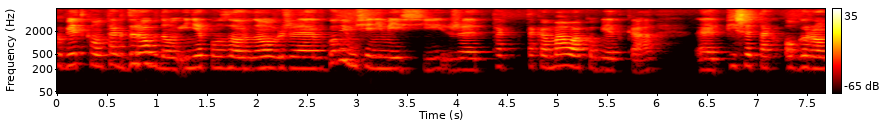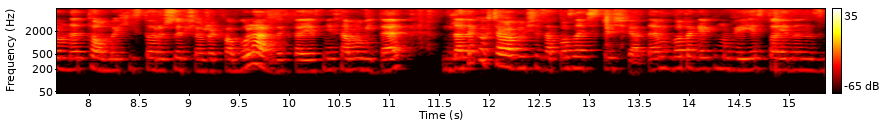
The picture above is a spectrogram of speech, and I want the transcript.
kobietką tak drobną i niepozorną, że w głowie mi się nie mieści, że tak, taka mała kobietka e, pisze tak ogromne tomy historycznych książek fabularnych. To jest niesamowite. Dlatego chciałabym się zapoznać z tym światem, bo tak jak mówię, jest to jeden z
